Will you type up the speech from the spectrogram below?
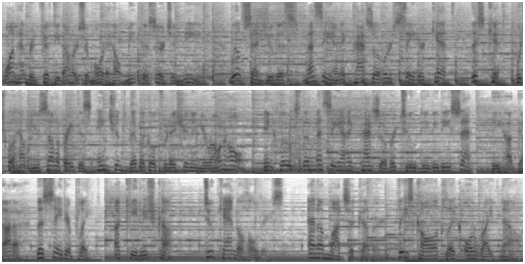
$150 or more to help meet this urgent need, we'll send you this Messianic Passover Seder Kit. This kit, which will help you celebrate this ancient biblical tradition in your own home, includes the Messianic Passover 2 DVD set, the Haggadah, the Seder plate, a Kiddush cup, two candle holders, and a matzah cover. Please call, click, or write now.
